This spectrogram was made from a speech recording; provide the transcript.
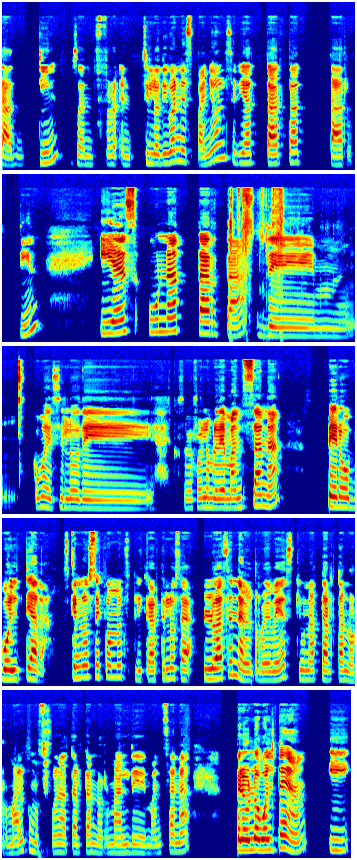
o sea, en fr- en- si lo digo en español sería tarta tartin. Y es una tarta de, mm, ¿cómo decirlo? De, se me fue el nombre, de manzana, pero volteada. Es que no sé cómo explicártelo, o sea, lo hacen al revés que una tarta normal, como si fuera una tarta normal de manzana, pero lo voltean y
